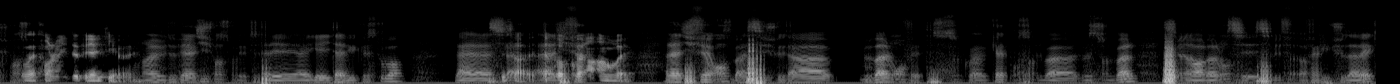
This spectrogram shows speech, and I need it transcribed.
je pense. Ouais, on a les deux penalties. Ouais. On a les deux penalties, je pense qu'on est peut-être à égalité avec Stour. La, C'est ça, à la un, ouais. à la différence, bah, c'est juste que tu as le ballon en fait, tu as 64% de, ba- de possession de balle. C'est bien d'avoir le ballon, c'est c'est mieux d'en faire quelque chose avec.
